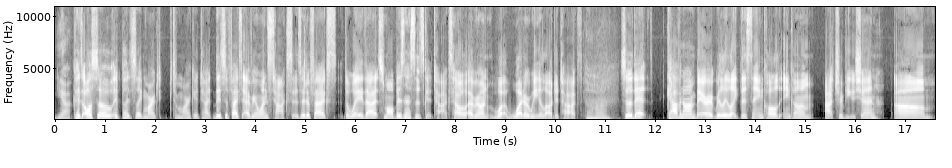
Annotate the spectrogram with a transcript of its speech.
Yeah. Because also it puts like mark to market tax. This affects everyone's taxes. It affects the way that small businesses get taxed. How everyone what what are we allowed to tax? Uh-huh. So that Kavanaugh and Barrett really like this thing called income attribution, um,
